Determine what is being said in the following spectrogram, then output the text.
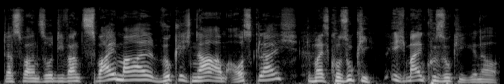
Das waren so, die waren zweimal wirklich nah am Ausgleich. Du meinst Kozuki? Ich meine Kozuki, genau.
